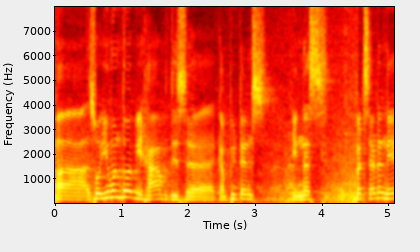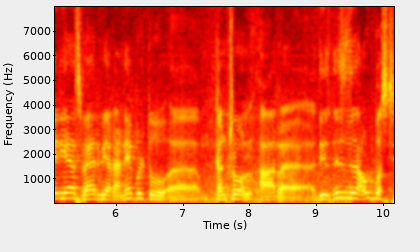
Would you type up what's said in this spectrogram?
uh, so even though we have this uh, competence in us, but certain areas where we are unable to uh, control are uh, this, this is an outburst.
